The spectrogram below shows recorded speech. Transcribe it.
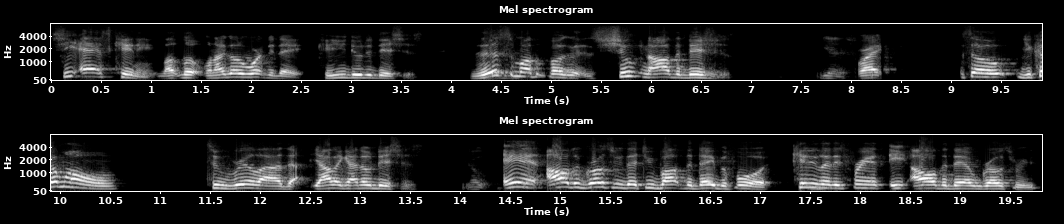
she asked Kenny, "Look, when I go to work today, can you do the dishes? This motherfucker is shooting all the dishes. Yes. Right? So you come home to realize that y'all ain't got no dishes. Nope. And all the groceries that you bought the day before, Kenny let his friends eat all the damn groceries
